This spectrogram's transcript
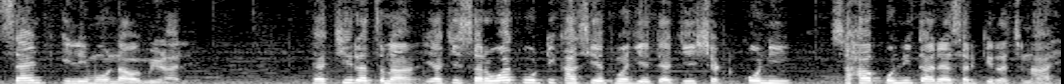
सेंट इलिमो नाव मिळाले. याची रचना याची सर्वात मोठी खासियत म्हणजे त्याची षटकोनी सहाकोनी ताऱ्यासारखी रचना आहे.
